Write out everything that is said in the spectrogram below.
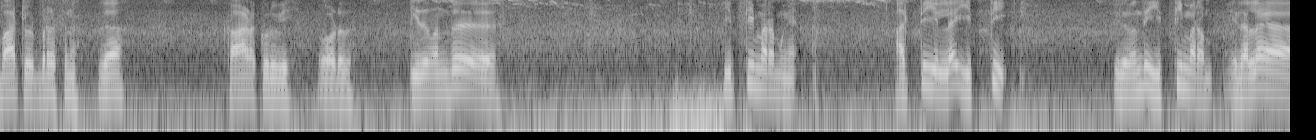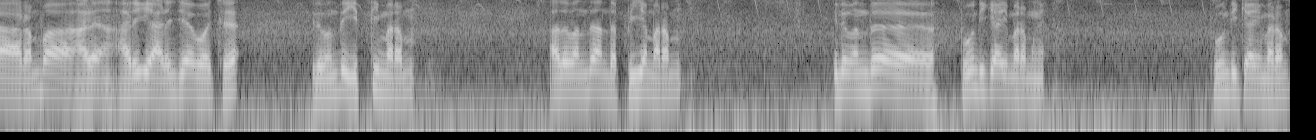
பாட்டில் ப்ரெஸ்ன்னு. இதா? காடைக்குருவி ஓடுது. இது வந்து இத்தி மரமுங்க. அத்தி இல்லை இத்தி. இது வந்து இத்தி மரம். இதெல்லாம் ரொம்ப அழி அருகி அழிஞ்சே போச்சு. இது வந்து இத்தி மரம். அது வந்து அந்த பிய மரம். இது வந்து பூந்திக்காய் மரமுங்க. பூந்திக்காய் மரம்.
